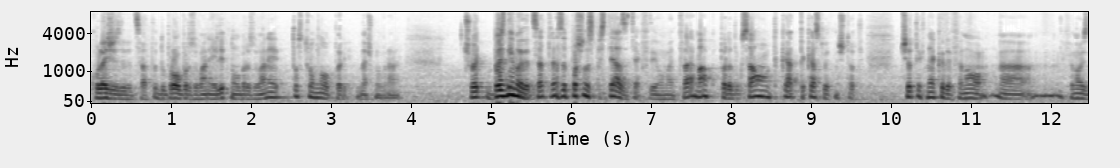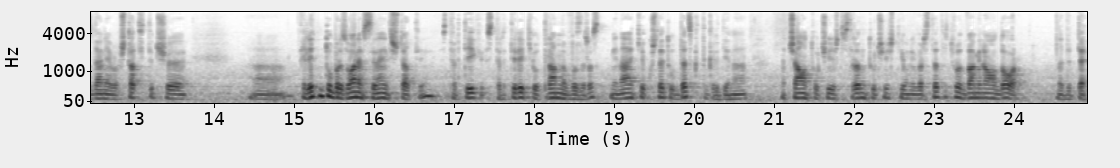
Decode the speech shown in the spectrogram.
колежи за децата, добро образование, елитно образование, то струва много пари в днешно време. Човек без да има деца трябва да започне да спестява за тях в един момент. Това е малко парадоксално, но така, така стоят нещата. Четах някъде в едно, в едно издание в Штатите, че елитното образование в Съединените щати, стартирайки от ранна възраст, минайки, ако щете, от детската градина, началното училище, средното училище и университета, струва 2 милиона долара на дете.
